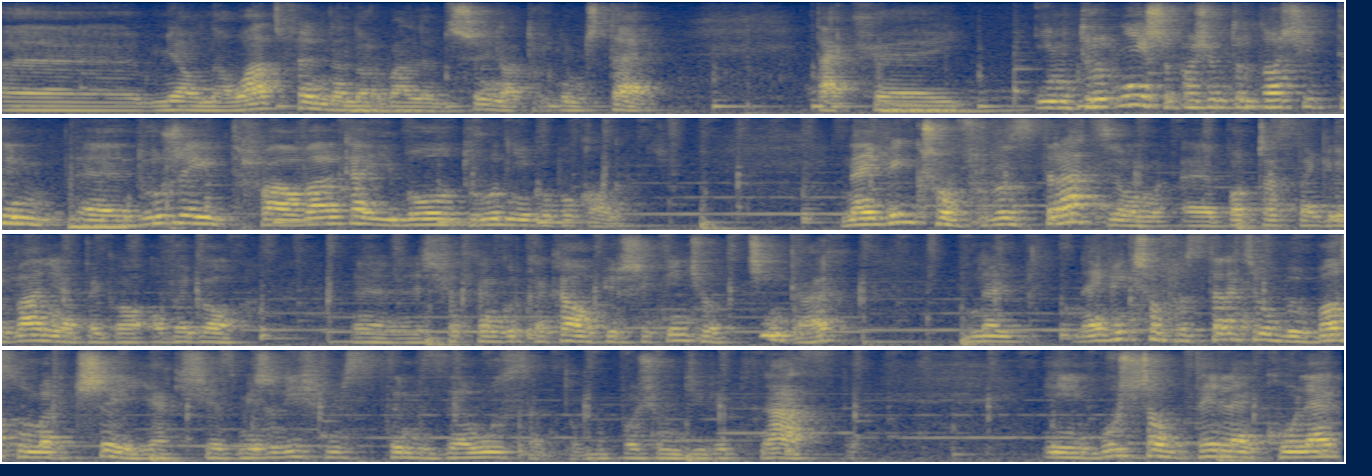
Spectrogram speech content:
e, miał na łatwym, na normalnym 3, na trudnym 4. Tak, e, im trudniejszy poziom trudności, tym e, dłużej trwała walka i było trudniej go pokonać. Największą frustracją podczas nagrywania tego owego e, Świat Kangur Kakao w pierwszych pięciu odcinkach naj, największą frustracją był boss numer 3, jak się zmierzyliśmy z tym Zeusem, to był poziom 19. I błyszczał tyle kulek,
